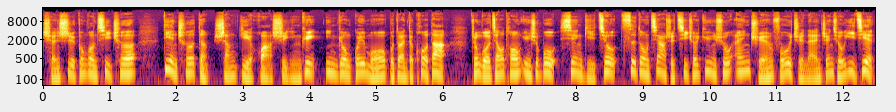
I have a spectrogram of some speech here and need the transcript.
城市公共汽车。电车等商业化试营运应用规模不断的扩大。中国交通运输部现已就自动驾驶汽车运输安全服务指南征求意见，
